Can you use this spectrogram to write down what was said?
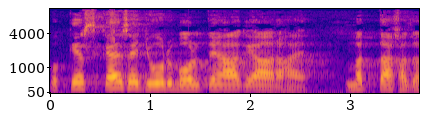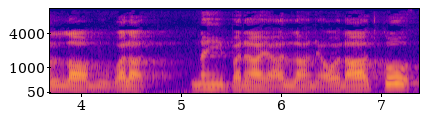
وہ کس کیسے جھوٹ بولتے ہیں؟ آگے آ رہا ہے۔ متا خز اللہ ولاد نہیں بنایا اللہ نے اولاد کو۔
